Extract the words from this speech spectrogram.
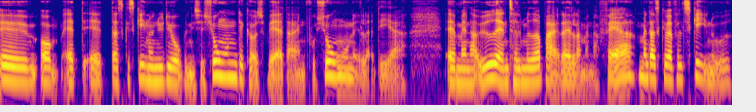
øh, om, at, at der skal ske noget nyt i organisationen. Det kan også være, at der er en fusion, eller det er, at man har øget antal medarbejdere, eller man har færre. Men der skal i hvert fald ske noget.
